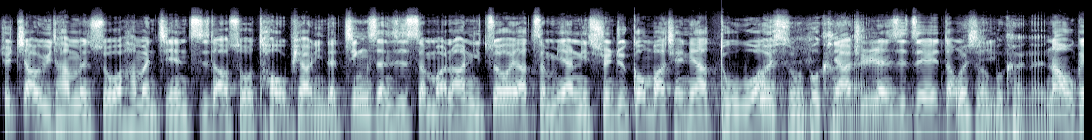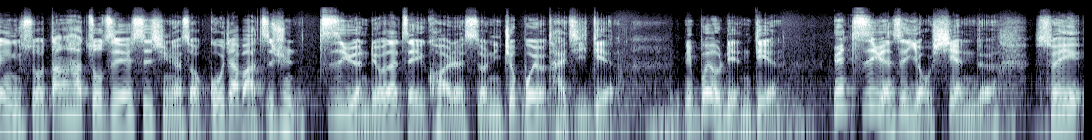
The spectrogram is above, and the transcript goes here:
就教育他们说，他们今天知道说投票，你的精神是什么，然后你最后要怎么样？你选举公报前一天要读完，为什么不可能？你要去认识这些东西，为什么不可能？那我跟你说，当他做这些事情的时候，国家把资讯资源留在这一块的时候，你就不会有台积电，你不会有联电，因为资源是有限的。所以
